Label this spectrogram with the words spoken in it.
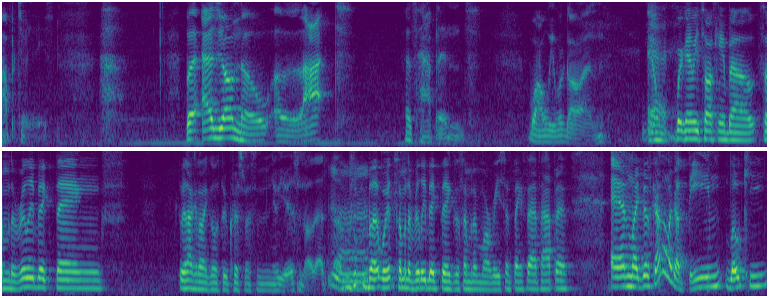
opportunities. But as y'all know, a lot has happened while we were gone. And we're gonna be talking about some of the really big things. We're not gonna like go through Christmas and New Year's and all that stuff, but with some of the really big things and some of the more recent things that have happened. And like there's kind of like a theme, low key.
